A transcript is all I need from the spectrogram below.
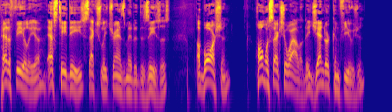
pedophilia, STDs, sexually transmitted diseases, abortion, homosexuality, gender confusion,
